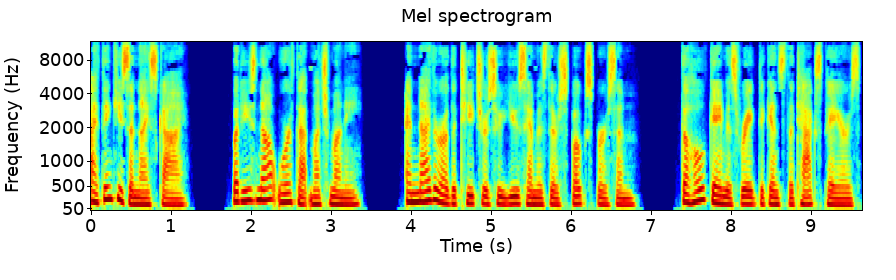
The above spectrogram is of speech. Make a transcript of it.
I think he's a nice guy. But he's not worth that much money. And neither are the teachers who use him as their spokesperson. The whole game is rigged against the taxpayers,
